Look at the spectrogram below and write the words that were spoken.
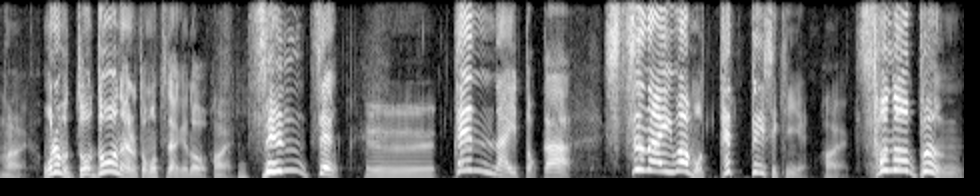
はい。俺もどどうなんやろと思ってたんやけどはい。全然。店内とか室内はもう徹底して禁煙。はい。その分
